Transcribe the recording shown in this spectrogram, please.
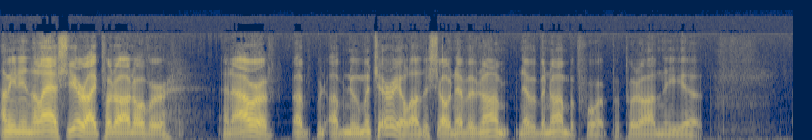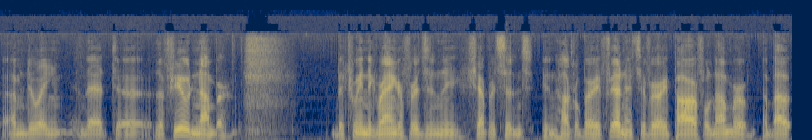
I mean, in the last year, I put on over an hour of, of, of new material on the show. Never been on, never been on before. Put, on the. Uh, I'm doing that uh, the feud number between the Grangerfords and the Shepherdsons in Huckleberry Finn. It's a very powerful number about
